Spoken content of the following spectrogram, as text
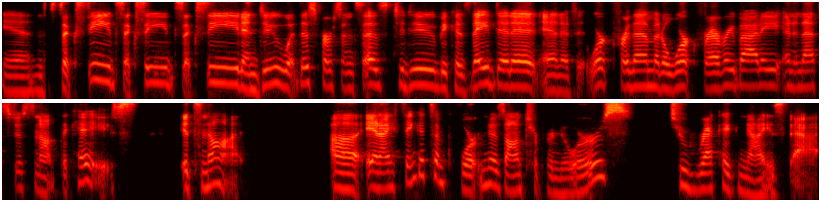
in succeed, succeed, succeed, and do what this person says to do because they did it. And if it worked for them, it'll work for everybody. And that's just not the case. It's not. Uh, and I think it's important as entrepreneurs to recognize that.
